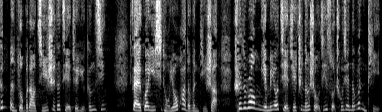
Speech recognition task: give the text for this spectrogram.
根本做不到及时的解决与更新。在关于系统优化的问题上，Trade ROM 也没有解决智能手机所出现的问题，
